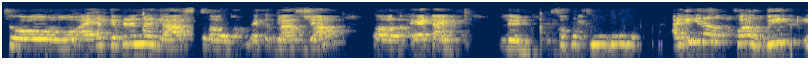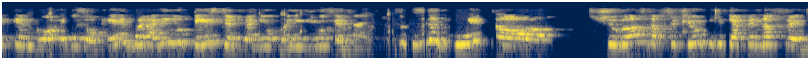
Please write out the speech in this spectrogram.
So I had kept it in my glass, uh, like a glass jar, uh, airtight lid. So for few days, I think you know for a week it can go, it is okay. But I think you taste it when you when you use it. Right. So this is a great uh, sugar substitute to be kept in the fridge.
